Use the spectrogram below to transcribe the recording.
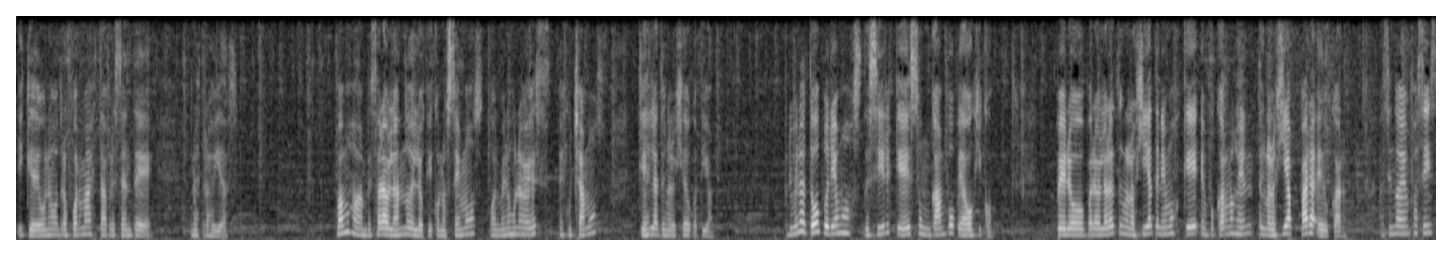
y que de una u otra forma está presente en nuestras vidas. Vamos a empezar hablando de lo que conocemos, o al menos una vez escuchamos, que es la tecnología educativa. Primero de todo podríamos decir que es un campo pedagógico, pero para hablar de tecnología tenemos que enfocarnos en tecnología para educar, haciendo énfasis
